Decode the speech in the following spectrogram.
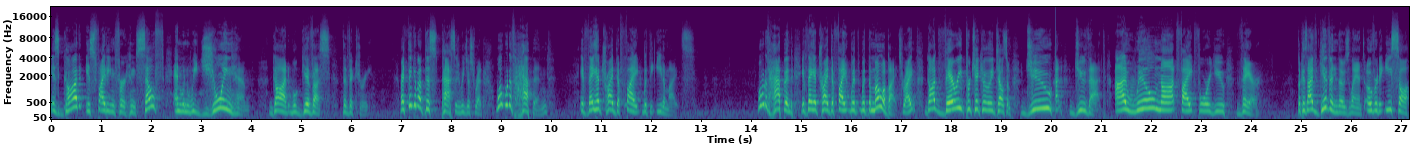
is God is fighting for himself, and when we join him, God will give us the victory. Right? Think about this passage we just read. What would have happened if they had tried to fight with the Edomites? What would have happened if they had tried to fight with, with the Moabites, right? God very particularly tells them, do not do that. I will not fight for you there because I've given those lands over to Esau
